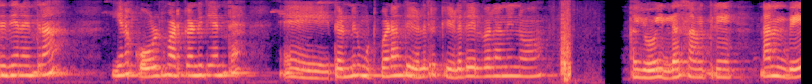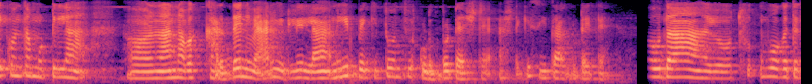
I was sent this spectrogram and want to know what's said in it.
ಮಾಡ್ತಿದ್ಯಾ ನೇತ್ರ? ಏನೋ ಕೋಲ್ಡ್ ಮಾಡ್ಕೊಂಡಿದ್ಯಂತೆ ಏ, ತಣ್ಣೀರು ಮುಟ್ಬೇಡ ಅಂತ ಹೇಳಿದ್ರೆ ಕೇಳದೇ ಇಲ್ವಲ್ಲ ನೀನು? ಅಯ್ಯೋ, ಇಲ್ಲ ಸಾವಿತ್ರಿ, ನಾನು ಬೇಕು ಅಂತ ಮುಟ್ಟಿಲ್ಲ. ನಾನು ಅವಾಗ ಕರೆದೆ, ನೀವು ಯಾರು ಇರಲಿಲ್ಲ. ನೀರು ಬೇಕಿತ್ತು ಒಂಚೂರು ಕುಡಿದ್ಬಿಟ್ಟೆ ಅಷ್ಟೇ. ಅಷ್ಟಕ್ಕೆ ಶೀತ ಆಗ್ಬಿಟ್ಟೈತೆ. ಹೌದಾ? ಅಯ್ಯೋ ಹೋಗತ್ತೆ.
